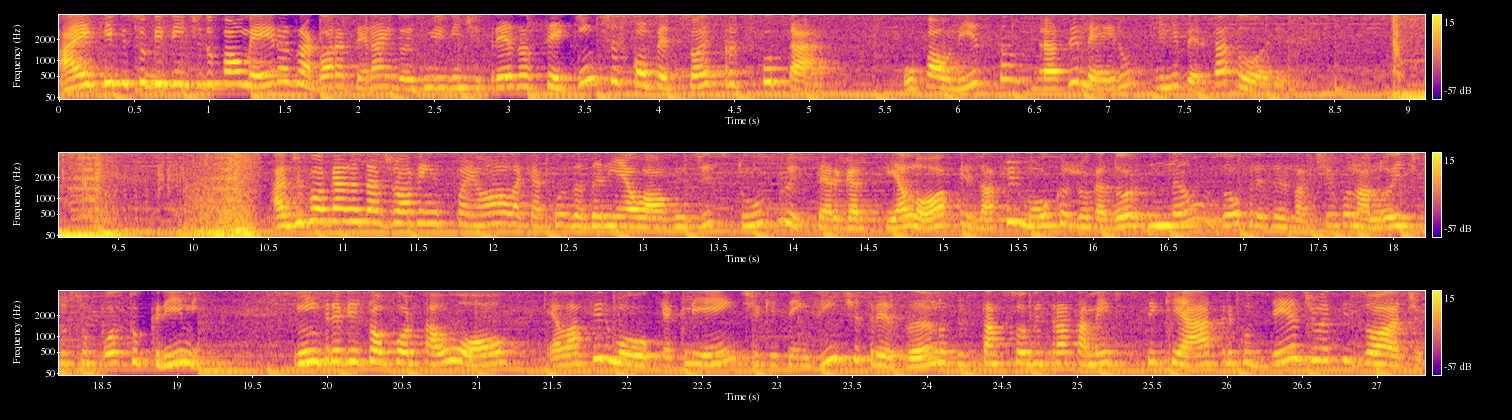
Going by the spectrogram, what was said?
A equipe sub-20 do Palmeiras agora terá em 2023 as seguintes competições para disputar: o Paulista, Brasileiro e Libertadores. A advogada da jovem espanhola que acusa Daniel Alves de estupro, Esther Garcia Lopes, afirmou que o jogador não usou preservativo na noite do suposto crime. Em entrevista ao portal UOL, ela afirmou que a cliente, que tem 23 anos, está sob tratamento psiquiátrico desde o episódio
